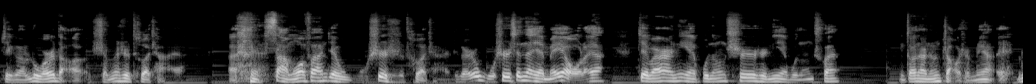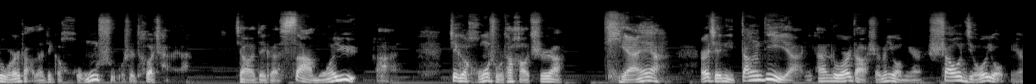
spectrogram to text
这个鹿儿岛什么是特产呀？哎，萨摩藩这武士是特产，这个武士现在也没有了呀。这玩意儿你也不能吃，是你也不能穿，你到那儿能找什么呀？哎，鹿儿岛的这个红薯是特产呀。叫这个萨摩芋啊，这个红薯它好吃啊，甜呀，而且你当地呀，你看鹿儿岛什么有名？烧酒有名，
